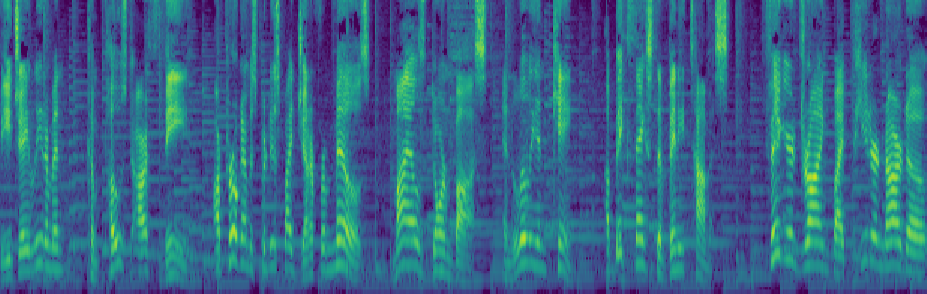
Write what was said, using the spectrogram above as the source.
BJ Leiderman composed our theme. Our program is produced by Jennifer Mills, Miles Doornbos, and Lillian King. A big thanks to Vinnie Thomas. Figure drawing by Peter Nardo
